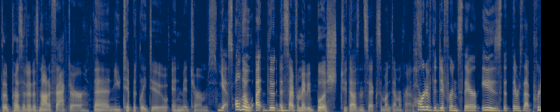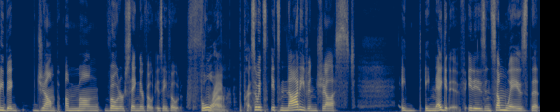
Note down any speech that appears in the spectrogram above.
the president is not a factor than you typically do in midterms. Yes, although um, uh, the, the, aside from maybe Bush 2006 among Democrats. Part of the difference there is that there's that pretty big jump among voters saying their vote is a vote for right. the president. So it's it's not even just a, a negative. It is in some ways that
